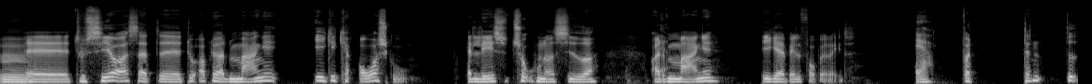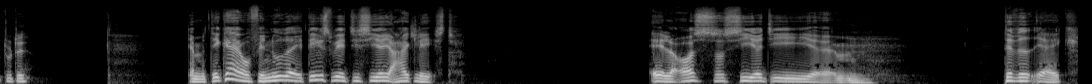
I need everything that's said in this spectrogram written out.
Mm. Øh, du siger også, at øh, du oplever, at mange ikke kan overskue at læse 200 sider, og at mange ikke er velforberedt. Ja. Hvordan ved du det? Jamen, det kan jeg jo finde ud af. Dels ved, at de siger, at jeg har ikke læst. Eller også så siger de, øh, det ved jeg ikke.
